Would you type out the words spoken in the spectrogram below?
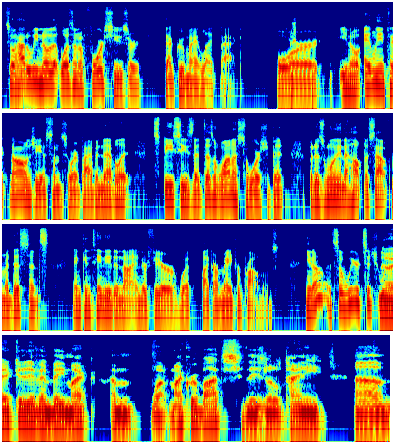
So how do we know that wasn't a force user that grew my leg back? Or, you know, alien technology of some sort by a benevolent species that doesn't want us to worship it, but is willing to help us out from a distance and continue to not interfere with like our major problems. You know, it's a weird situation. know, it could even be mic- um, what microbots, these little tiny um,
